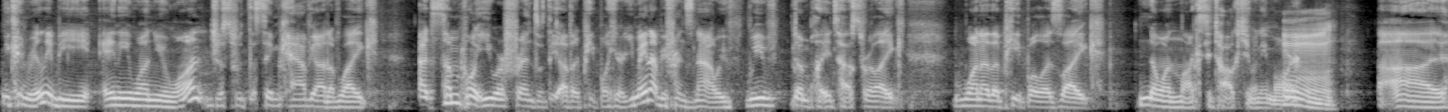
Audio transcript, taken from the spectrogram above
you can really be anyone you want, just with the same caveat of like at some point you were friends with the other people here. You may not be friends now. We've we've done play tests where like one of the people is like no one likes to talk to anymore. Mm. Uh,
